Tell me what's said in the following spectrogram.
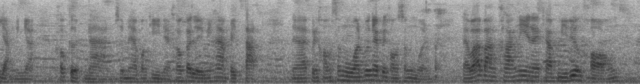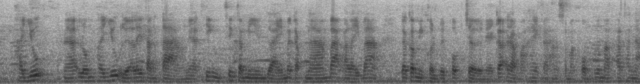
อย่างหนึ่งอ่ะเขาเกิดนานใช่ไหมครับบางทีเนี่ยเขาก็เลยไม่ห้ามไปตัดนะเป็นของสงวนพวกนี้เป็นของสงวน แต่ว่าบางครั้งเนี่ยนะครับมีเรื่องของ พายุนะลมพายุหรืออะไรต่างๆเนี่ยที่ซึ่งจะมีไหลมากับน้ำบ้างอะไรบ้าง แล้วก็มีคนไปพบเจอเนี่ยก็จะมาให้กับทางสมาคมเพื่อมาพัฒนา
